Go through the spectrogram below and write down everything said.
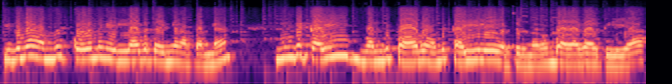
இதெல்லாம் வந்து குழந்தைங்க இல்லாத டைம்ல நான் பண்ணேன். இந்த கை வந்து பாதம் வந்து கையிலே வச்சிருந்தேன். ரொம்ப அழகா இருக்கு இல்லையா?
